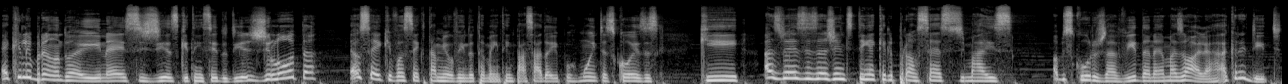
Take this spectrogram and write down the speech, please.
equilibrando aí, né, esses dias que têm sido dias de luta. Eu sei que você que está me ouvindo também tem passado aí por muitas coisas que às vezes a gente tem aquele processo de mais obscuros da vida, né? Mas olha, acredite,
